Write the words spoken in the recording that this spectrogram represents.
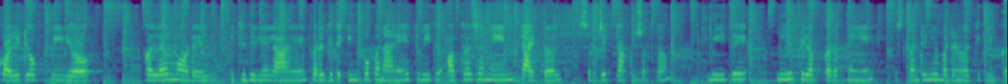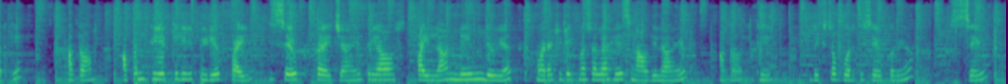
quality of P D F colour model इथे दिलेलं आहे. परत इथे इन्फो पण आहे. तुम्ही इथे ऑथरचं नेम टायटल सब्जेक्ट टाकू शकता. मी इथे मी हे फिलअप करत नाही आहे कंटिन्यू बटनवरती क्लिक करते. आता आपण क्रिएट केलेली पी डी एफ फाईल ही सेव्ह करायची आहे. तर या फाईलला नेम देऊयात. मराठी टेक मसाला हेच नाव दिलं आहे. आता इथे डेस्कटॉपवरती सेव्ह करूया. सेव्ह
